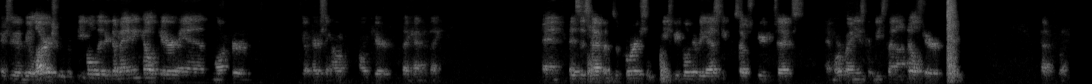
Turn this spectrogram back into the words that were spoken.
There's gonna be a large group of people that are demanding health care and long-term, you know, nursing home, home care, that kind of thing. And as this happens, of course, these people are gonna be asking for social security checks, and more money is gonna be spent on healthcare. Kind of.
